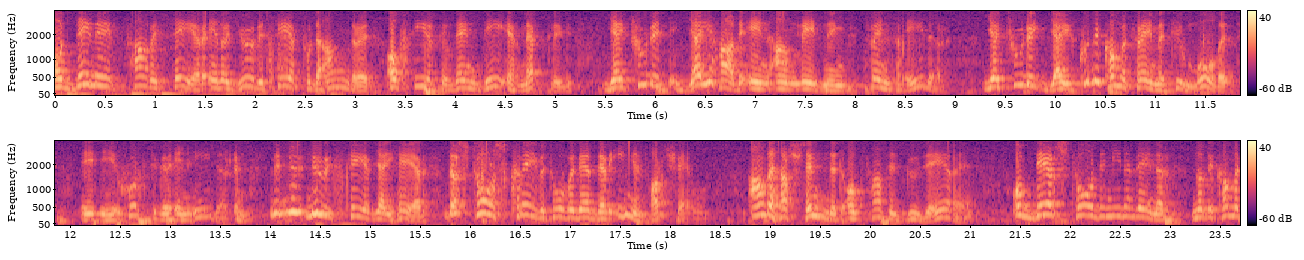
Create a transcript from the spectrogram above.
Og denne fariseer eller jøde ser på det andre og sier til dem det er merkelig. Jeg trodde jeg hadde en anledning fremfor eder. Jeg trodde jeg kunne komme frem til målet eh, eh hurtigere enn eder. Men nå ser jeg her, det står skrevet over der det er ingen forskjell. Alle har syndet og fattet Guds. Og der står det, mine venner, når de kommer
